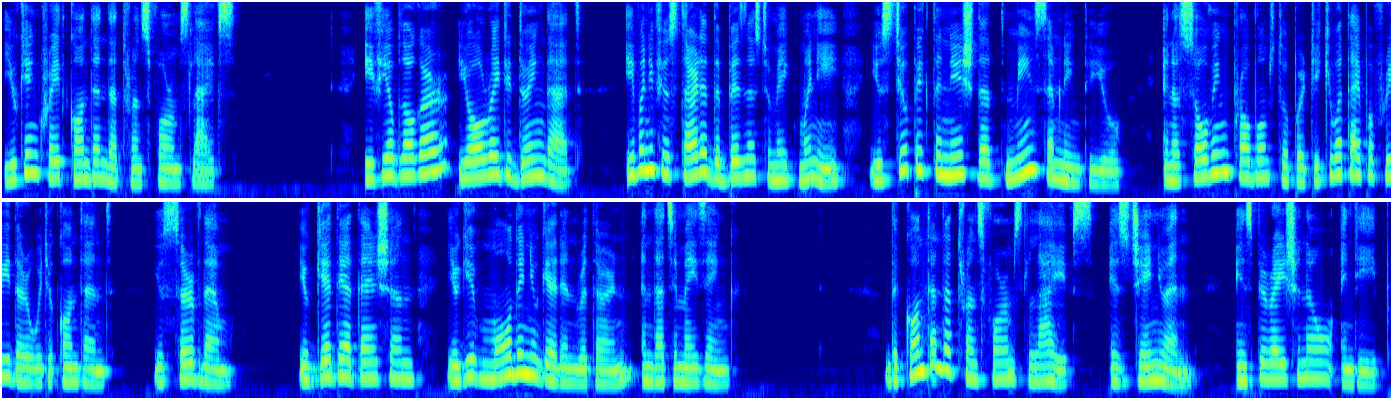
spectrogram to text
you can create content that transforms lives. If you're a blogger, you're already doing that. Even if you started the business to make money, you still picked a niche that means something to you and are solving problems to a particular type of reader with your content. You serve them. You get their attention, you give more than you get in return, and that's amazing. The content that transforms lives is genuine, inspirational, and deep.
